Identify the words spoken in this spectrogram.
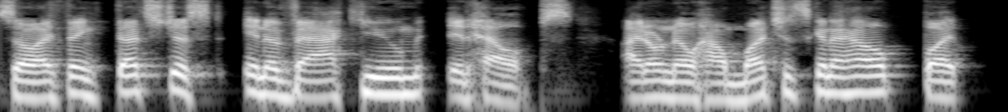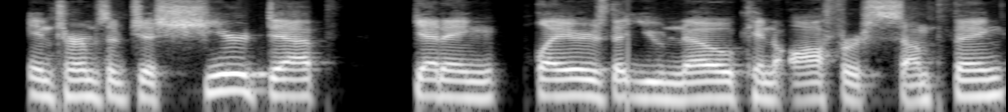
So I think that's just in a vacuum, it helps. I don't know how much it's going to help, but in terms of just sheer depth, getting players that you know can offer something,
